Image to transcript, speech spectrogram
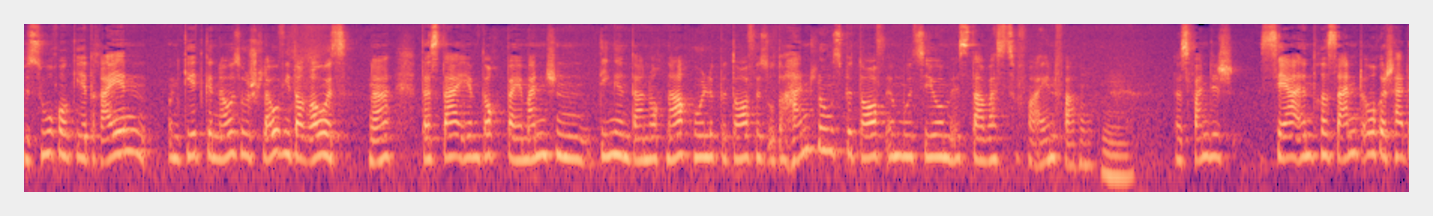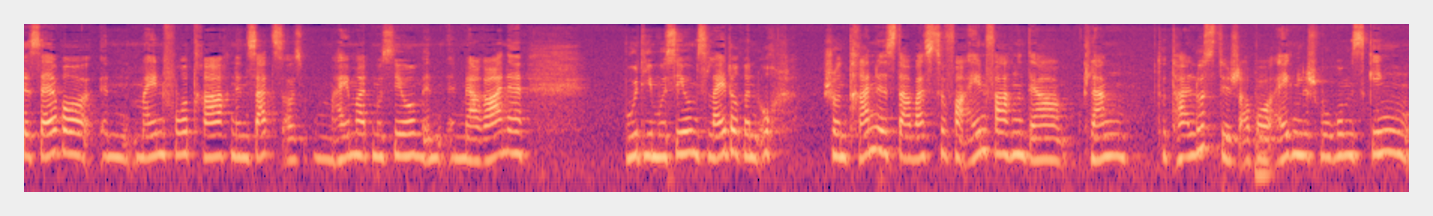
Besucher geht rein und geht genauso schlau wieder raus. Ne? Dass da eben doch bei manchen Dingen da noch Nachholbedarf ist oder Handlungsbedarf im Museum ist, da was zu vereinfachen. Mhm. Das fand ich sehr interessant auch. Ich hatte selber in meinem Vortrag einen Satz aus dem Heimatmuseum in, in Merane, wo die Museumsleiterin auch schon dran ist, da was zu vereinfachen. Der klang total lustig, aber ja. eigentlich worum es ging,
